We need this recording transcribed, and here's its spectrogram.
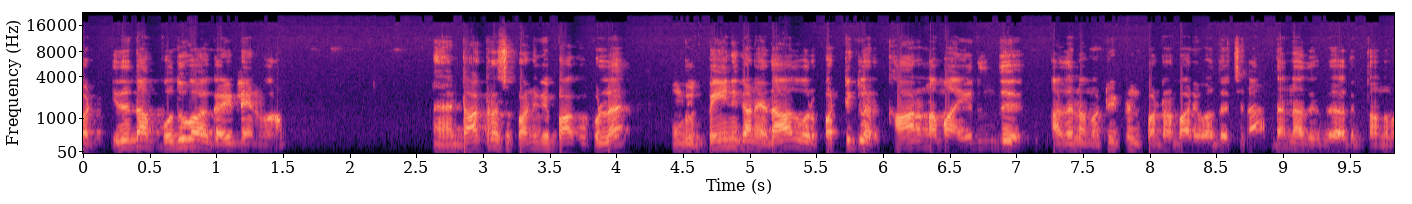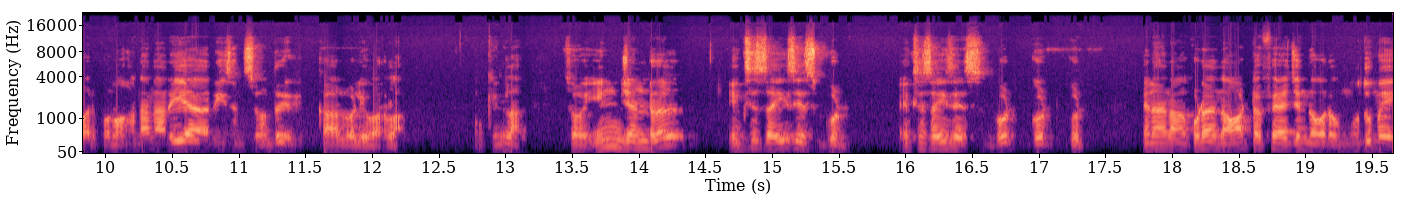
பட் இதுதான் பொதுவாக கைட்லைன் வரும். டாக்டர்ஸ் பணிக்கு பார்க்கக்குள்ள உங்களுக்கு பெயினுக்கான ஏதாவது ஒரு பர்டிகுலர் காரணமா இருந்து அதை நம்ம ட்ரீட்மெண்ட் பண்ற மாதிரி வந்துச்சுன்னா தென் அது அதுக்கு தகுந்த மாதிரி பண்ணுவாங்க. ஆனால் நிறைய ரீசன்ஸ் வந்து கால் வலி வரலாம். ஓகேங்களா so in general exercise is good exercise is good good good ஏன்னா நான் கூட இந்த ஆட்டோஃபேஜின் ஒரு முதுமை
